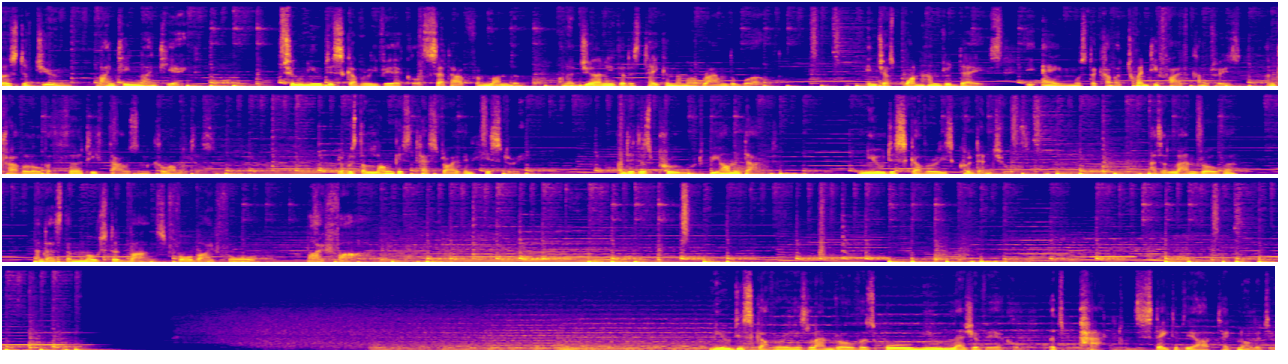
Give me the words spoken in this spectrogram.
1st of June 1998. Two new Discovery vehicles set out from London on a journey that has taken them around the world. In just 100 days, the aim was to cover 25 countries and travel over 30,000 kilometers. It was the longest test drive in history, and it has proved beyond doubt New Discovery's credentials. As a Land Rover, and as the most advanced 4x4 by far. New Discovery is Land Rover's all-new leisure vehicle that's packed with state-of-the-art technology.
